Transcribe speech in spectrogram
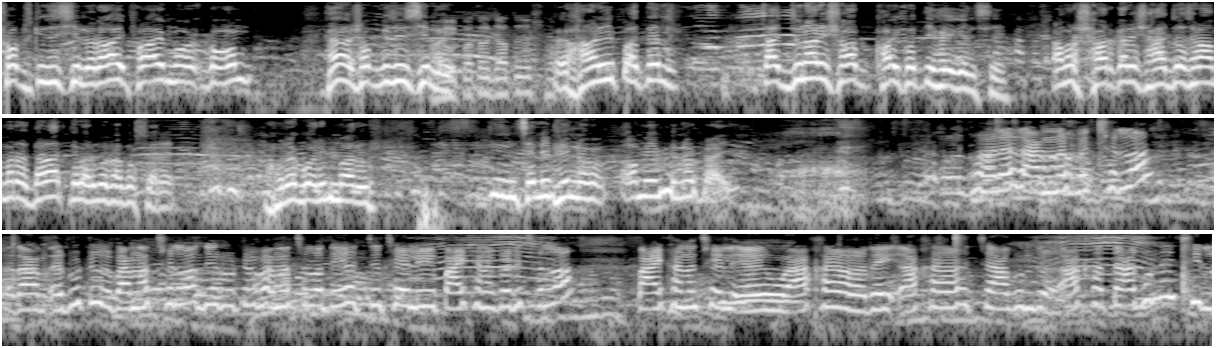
সব কিছু ছিল রাই ফ্রাই ম- গম হ্যাঁ সব কিছুই ছিল। হাঁড়ি পাতেল চারজনারই সব ক্ষয়ক্ষতি হয়ে গেছে। আমরা সরকারি সাহায্য ছাড়া আমরা দাঁড়াতে পারব না বছরে। আমরা গরিব মানুষ তিন ছেলে ভিন্ন আমি ভিন্ন খাই। ঘরে রান্না করছিল রুটি বানাচ্ছিল দিয়ে রুটি বানাচ্ছিল দিয়ে হচ্ছে ছেলে পায়খানা করেছিল। পায়খানা ছেলে আখা আখা হচ্ছে আগুন আখাতে আগুনই ছিল।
